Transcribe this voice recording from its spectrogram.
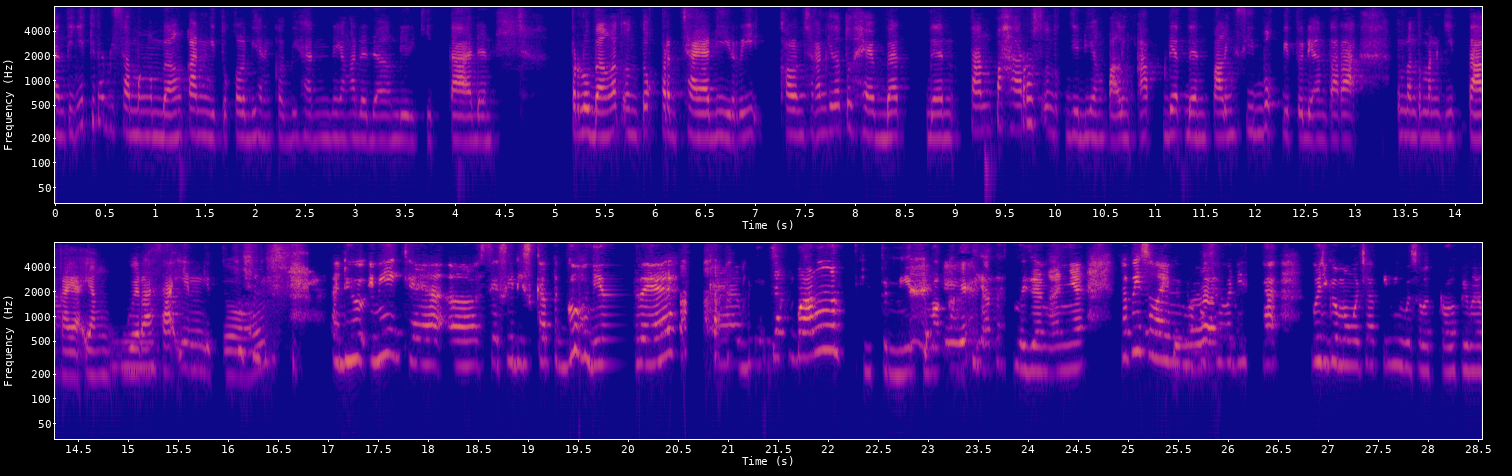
nantinya kita bisa mengembangkan gitu kelebihan-kelebihan yang ada dalam diri kita dan perlu banget untuk percaya diri kalau misalkan kita tuh hebat dan tanpa harus untuk jadi yang paling update dan paling sibuk gitu di antara teman-teman kita kayak yang gue hmm. rasain gitu. Aduh, ini kayak uh, sesi diska teguh gitu ya. Kayak bijak banget gitu nih. Terima iya. kasih atas wejangannya. Tapi selain terima kasih sama Diska, gue juga mau ngucapin nih buat sobat prolog di mana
